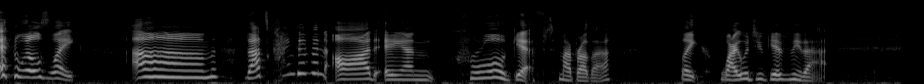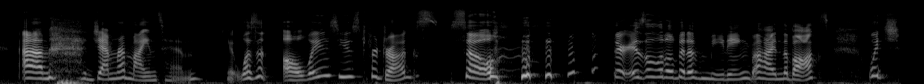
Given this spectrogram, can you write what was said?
And Will's like, um, that's kind of an odd and cruel gift, my brother. Like, why would you give me that? Um, Jem reminds him it wasn't always used for drugs. So there is a little bit of meaning behind the box, which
